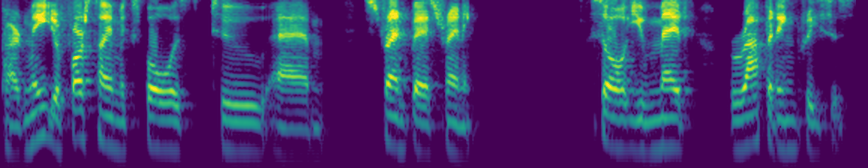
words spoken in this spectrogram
pardon me, your first time exposed to um, strength-based training. So you've made rapid increases.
